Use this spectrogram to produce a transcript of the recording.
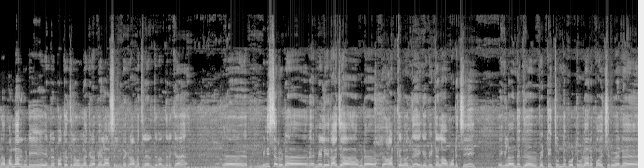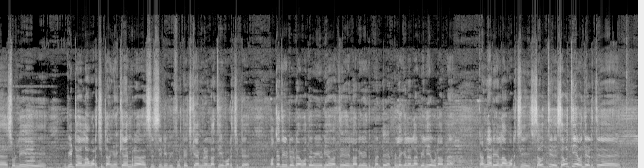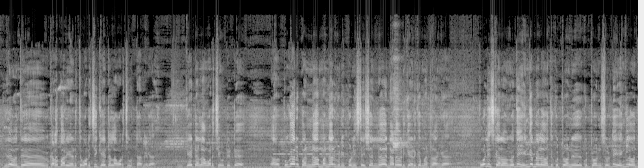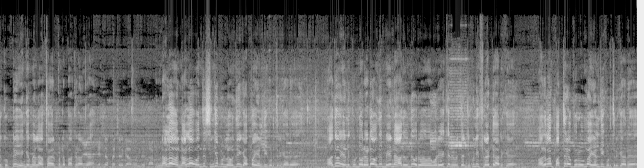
நான் மன்னார்குடி என்ற பக்கத்தில் உள்ள கிரா மேலாசில் என்ற கிராமத்தில் இருந்து வந்திருக்கேன் மினிஸ்டரோட எம்எல்ஏ ராஜாவோட ஆட்கள் வந்து எங்கள் வீட்டெல்லாம் உடச்சி எங்களை வந்து வெட்டி துண்டு போட்டு உள்ளார புதைச்சிருவேன்னு சொல்லி வீட்டெல்லாம் உடச்சிட்டாங்க. கேமரா சிசிடிவி ஃபுட்டேஜ் கேமரா எல்லாத்தையும் உடச்சிட்டு பக்கத்து வீட்டோட உதவியோடையே வந்து எல்லாரையும் இது பண்ணிட்டு என் பிள்ளைகள் எல்லாம் வெளியே விடாமல் கண்ணாடியெல்லாம் உடச்சி சவுத்து சவுத்தியை வந்து எடுத்து இதை வந்து கடப்பாறையை எடுத்து உடச்சி கேட்டெல்லாம் உடச்சி விட்டாருங்க கேட்டெல்லாம் உடச்சி விட்டுட்டு புகார் பண்ணால் மன்னார்குடி போலீஸ் ஸ்டேஷனில் நடவடிக்கை எடுக்க மாட்டாங்க போலீஸ்காரவங்க வந்து எங்கள் மேலே வந்து குற்றம்னு குற்றம்னு சொல்லிட்டு எங்களை வந்து கூப்பிட்டு எங்கள் மேலே எஃப்ஐஆர் பண்ண பார்க்குறாங்க நிலம் நிலம் வந்து சிங்கப்பூரில் வந்து எங்கள் அப்பா எழுதி கொடுத்துருக்காரு. அதுவும் எனக்கு இன்னொரு இடம் வந்து மெயினாக அது வந்து ஒரு ஒரு ஏக்கர் இருபத்தஞ்சு குழி ஃப்ளாட்டாக இருக்குது அதெல்லாம் பத்திரப்பூர்வமாக எழுதி கொடுத்துருக்காரு.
